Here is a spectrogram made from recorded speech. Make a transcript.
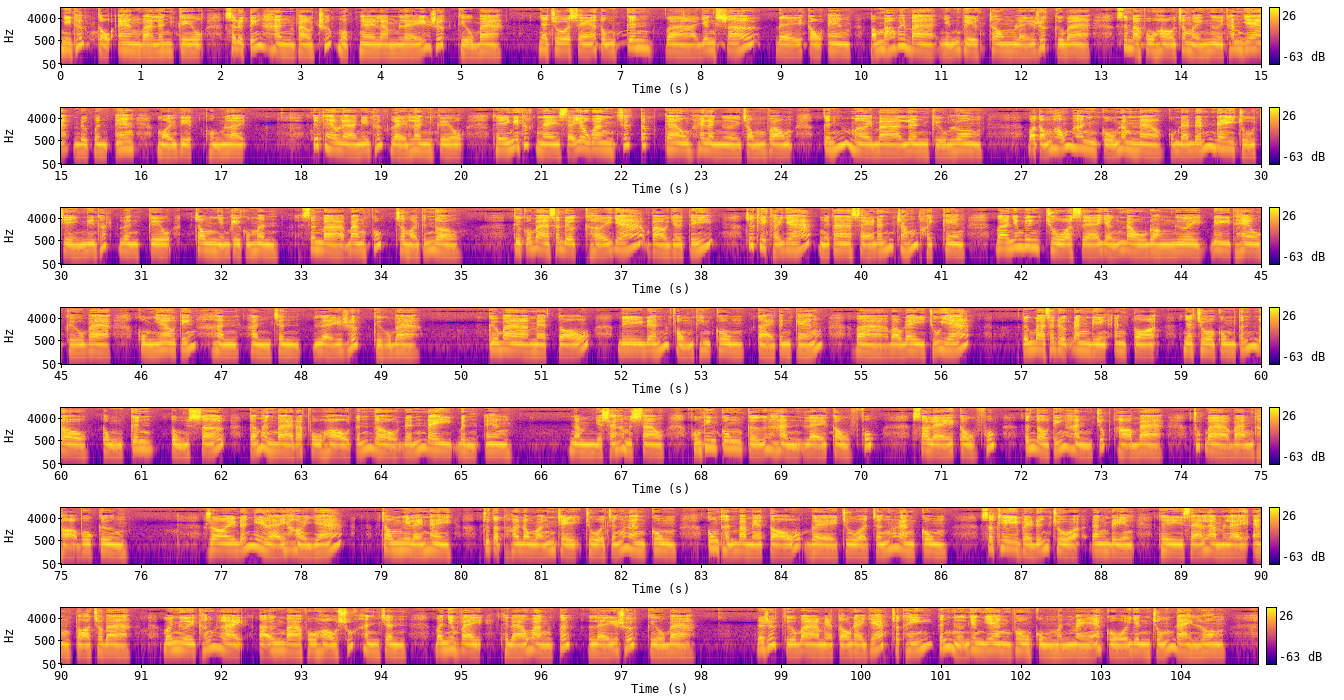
Nghi thức cầu an và lên kiệu sẽ được tiến hành vào trước một ngày làm lễ rước kiệu bà. Nhà chùa sẽ tụng kinh và dân sớ để cầu an, bẩm báo với bà những việc trong lễ rước cựu bà. Xin bà phù hộ cho mọi người tham gia được bình an, mọi việc thuận lợi. Tiếp theo là nghi thức lễ lên kiệu. Thì nghi thức này sẽ do quan chức cấp cao hay là người trọng vọng kính mời bà lên kiệu loan. Bà Tổng thống Anh cũ năm nào cũng đã đến đây chủ trì nghi thức lên kiệu trong nhiệm kỳ của mình. Xin bà ban phúc cho mọi tín đồ. Kiệu của bà sẽ được khởi giá vào giờ tí. Trước khi khởi giá, người ta sẽ đánh trống thổi kèn và nhân viên chùa sẽ dẫn đầu đoàn người đi theo kiệu bà cùng nhau tiến hành hành trình lễ rước kiệu bà. Kiệu bà mẹ tổ đi đến Phụng Thiên Cung tại Tân Cảng và vào đây chú giá. Tượng bà sẽ được đăng điện an tọa, nhà chùa cùng tín đồ, tụng kinh, tụng sớ. Cảm ơn bà đã phù hộ tín đồ đến đây bình an. 5 giờ sáng hôm sau, Phụng Thiên Cung cử hành lễ cầu phúc. Sau lễ cầu phúc, tín đồ tiến hành chúc thọ bà, chúc bà vạn thọ vô cường. Rồi đến nghi lễ hồi giá. Trong nghi lễ này, Chủ tịch Hội đồng Quản trị Chùa Trấn Lan Cung cung thịnh bà mẹ tổ về Chùa Trấn Lan Cung. Sau khi về đến chùa đăng điện thì sẽ làm lễ ăn tọa cho bà. Mọi người khấn lại tạ ơn bà phù hộ suốt hành trình và như vậy thì đã hoàn tất lễ rước kiệu bà. Lễ rước kiệu bà mẹ tổ đại giáp cho thấy tín ngưỡng dân gian vô cùng mạnh mẽ của dân chúng Đài Loan.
